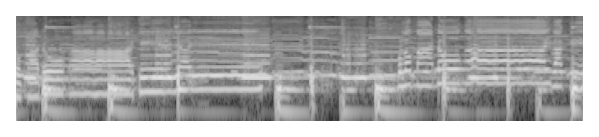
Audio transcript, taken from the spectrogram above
ลงมาดูงานกีรยายบลมาดูงานว่ากี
